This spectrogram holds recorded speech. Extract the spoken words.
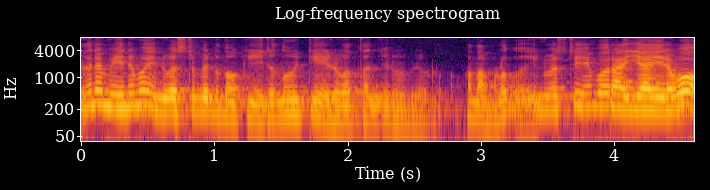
ഇതിന്റെ മിനിമം ഇൻവെസ്റ്റ്മെന്റ് നോക്കി ഇരുന്നൂറ്റി എഴുപത്തഞ്ച് രൂപയുള്ളൂ. അപ്പോൾ നമ്മൾ ഇൻവെസ്റ്റ് ചെയ്യുമ്പോൾ ഒരു അയ്യായിരമോ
